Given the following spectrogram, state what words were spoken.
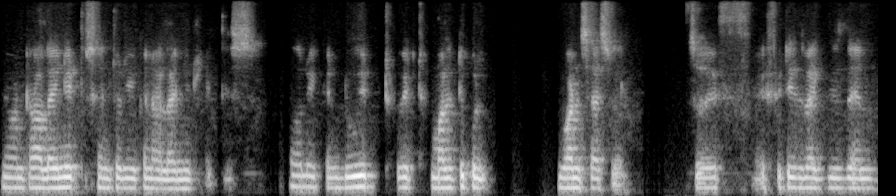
You want to align it to center you can align it like this. Or you can do it with multiple ones as well. So if if it is like this then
